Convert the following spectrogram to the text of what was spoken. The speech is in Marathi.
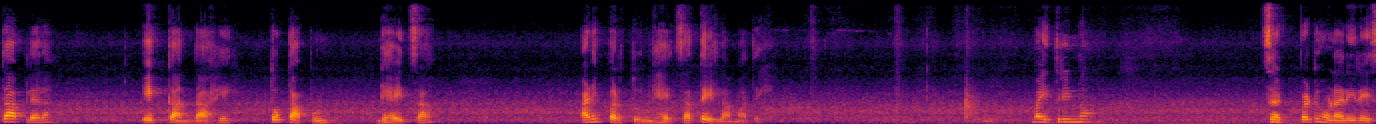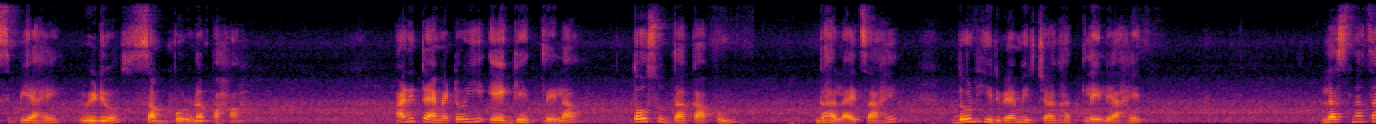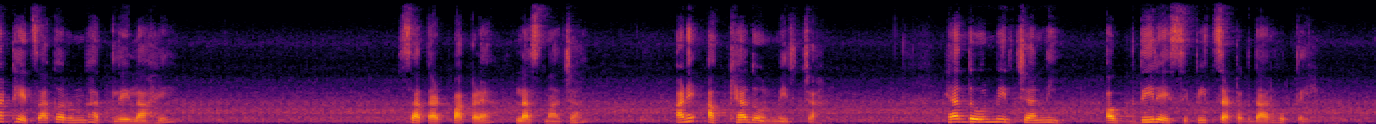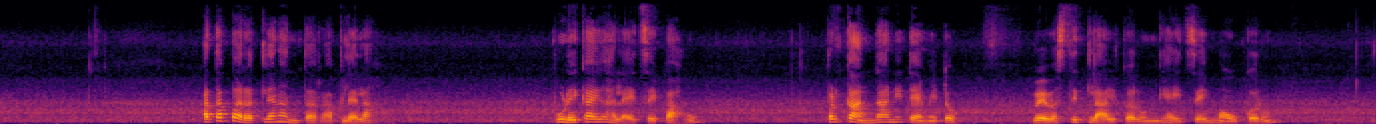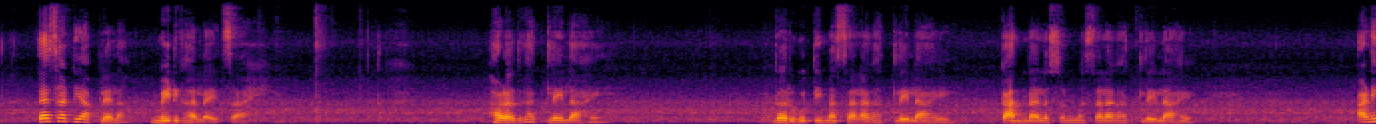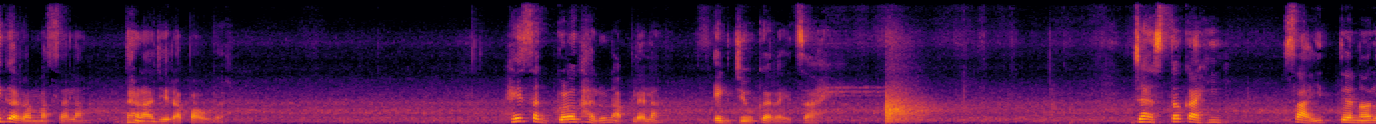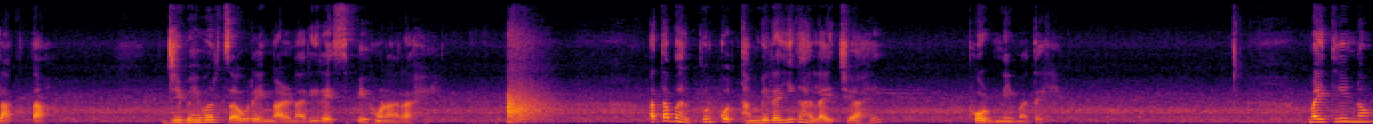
तर आपल्याला एक कांदा आहे तो कापून घ्यायचा. आणि परतून घ्यायचा तेलामध्ये. मैत्रिणो झटपट होणारी रेसिपी आहे. व्हिडिओ संपूर्ण पहा. आणि टॅमॅटोही एक घेतलेला तो सुद्धा कापून घालायचा आहे. दोन हिरव्या मिरच्या घातलेल्या आहेत. लसणाचा ठेचा करून घातलेला आहे. सात आठ पाकळ्या लसणाच्या. आणि अख्ख्या दोन मिरच्या. ह्या दोन मिरच्यांनी अगदी रेसिपी चटकदार होते. आता परतल्यानंतर आपल्याला पुढे काय घालायचे पाहू? पण कांदा आणि टॅमॅटो व्यवस्थित लाल करून घ्यायचे मऊ करून. त्यासाठी आपल्याला मीठ घालायचं आहे. हळद घातलेलं आहे. घरगुती मसाला घातलेला आहे कांदा लसूण मसाला घातलेला आहे आणि गरम मसाला धणा जिरा पावडर. हे सगळं घालून आपल्याला एकजीव करायचं आहे. जास्त काही साहित्य न लागता जिभेवर चव रेंगाळणारी रेसिपी होणार आहे. आता भरपूर कोथिंबीरही घालायची आहे. फोडणीमध्ये मैत्रिणींनो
